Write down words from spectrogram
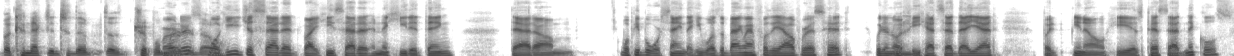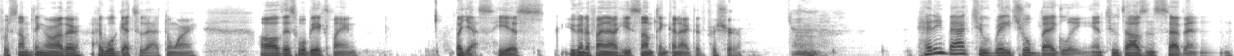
But connected to the the triple murder Murders? though. Well, he just said it, right? He said it in a heated thing that, um, well, people were saying that he was a bagman for the Alvarez hit. We don't know if he had said that yet, but, you know, he is pissed at Nichols for something or other. I will get to that. Don't worry. All this will be explained. But yes, he is. You're going to find out he's something connected for sure. Ah. Heading back to Rachel Begley in 2007,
